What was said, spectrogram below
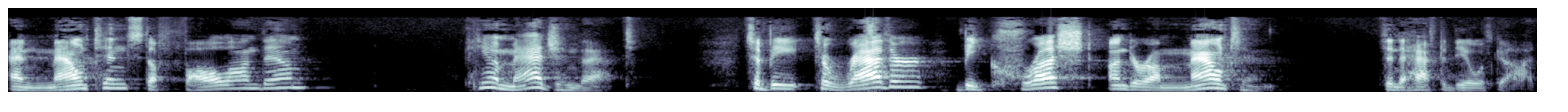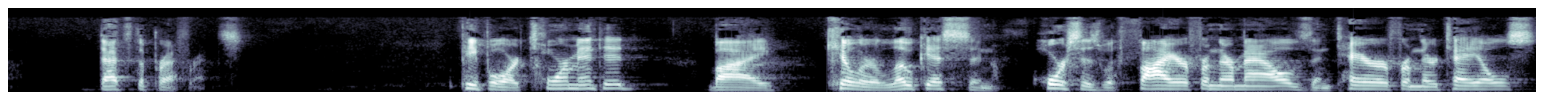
and mountains to fall on them. Can you imagine that? To be, to rather be crushed under a mountain than to have to deal with God. That's the preference. People are tormented by killer locusts and horses with fire from their mouths and terror from their tails.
